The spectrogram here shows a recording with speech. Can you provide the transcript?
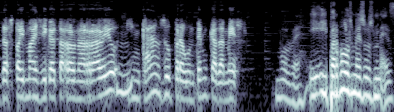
d'Espai Màgic a Tarragona Ràdio Mhm. i encara ens ho preguntem cada mes. Molt bé, I, i per molts mesos més.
